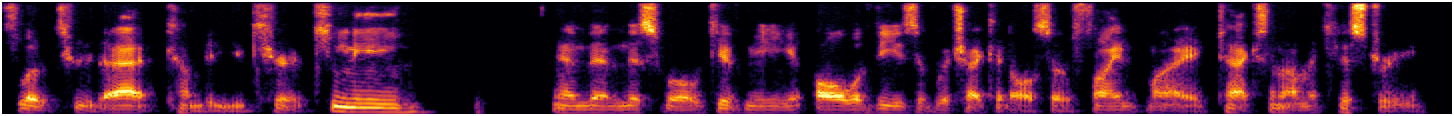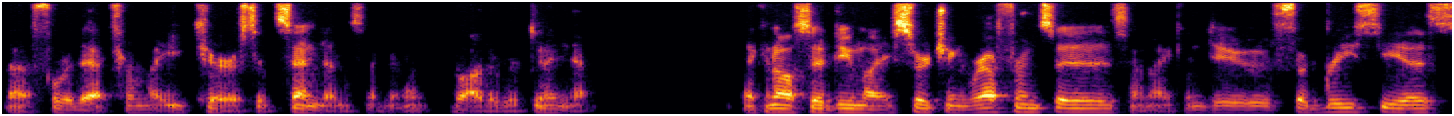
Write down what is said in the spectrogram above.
float through that, come to Eucharitini. And then this will give me all of these of which I could also find my taxonomic history uh, for that from my Eucharis ascendens. I don't bother with doing that. I can also do my searching references and I can do Fabricius.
